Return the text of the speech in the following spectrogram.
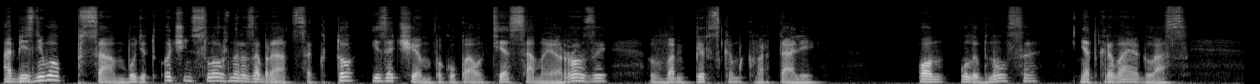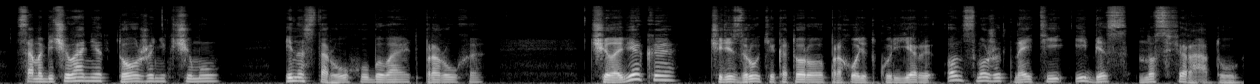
а без него псам будет очень сложно разобраться, кто и зачем покупал те самые розы в вампирском квартале. Он улыбнулся, не открывая глаз. Самобичевание тоже ни к чему, и на старуху бывает проруха. Человека, через руки которого проходят курьеры, он сможет найти и без Носферату.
